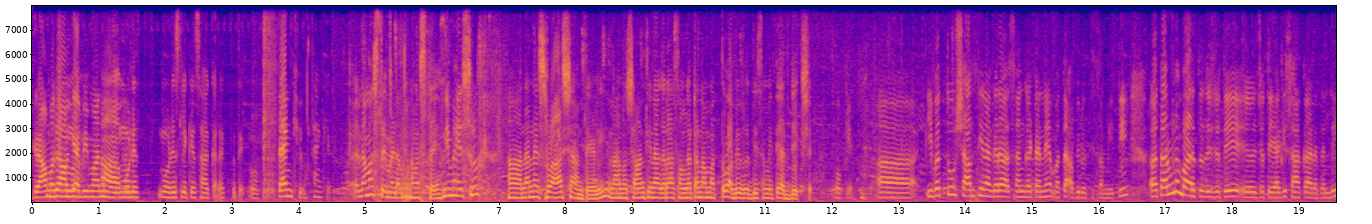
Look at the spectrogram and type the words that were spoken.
ಗ್ರಾಮದ ಗ್ರಾಮ- ಅಭಿಮಾನ ಮೂಡಿಸ್ ಮೂಡಿಸ್ಲಿಕ್ಕೆ ಸಹಕಾರ ಆಗ್ತದೆ okay thank you thank you ನಮಸ್ತೆ ಮೇಡಮ್. ನಮಸ್ತೆ. ನಿಮ್ಮ ಹೆಸರು? ನನ್ನ ಹೆಸರು ಆಶಾ ಅಂತೇಳಿ. ನಾನು ಶಾಂತಿನಗರ ಸಂಘಟನಾ ಮತ್ತು ಅಭಿವೃದ್ಧಿ ಸಮಿತಿ ಅಧ್ಯಕ್ಷೆ. ಓಕೆ. ಇವತ್ತು ಶಾಂತಿನಗರ ಸಂಘಟನೆ ಮತ್ತು ಅಭಿವೃದ್ಧಿ ಸಮಿತಿ ತರುಣ ಭಾರತದ ಜೊತೆ ಜೊತೆಯಾಗಿ ಸಹಕಾರದಲ್ಲಿ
